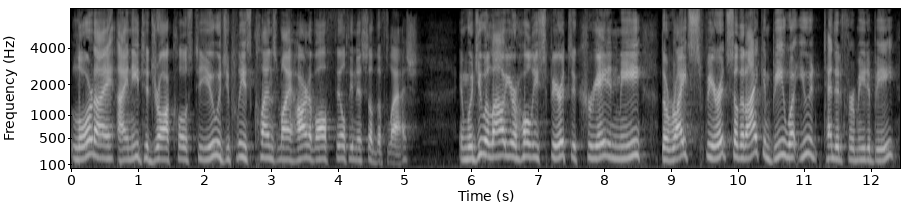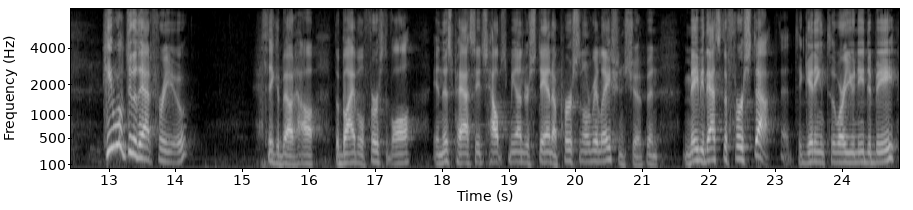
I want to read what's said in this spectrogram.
Lord, I, I need to draw close to you. Would you please cleanse my heart of all filthiness of the flesh? And would you allow your Holy Spirit to create in me the right spirit so that I can be what you intended for me to be? He will do that for you. Think about how the Bible, first of all, in this passage, helps me understand a personal relationship. And maybe that's the first step to getting to where you need to be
